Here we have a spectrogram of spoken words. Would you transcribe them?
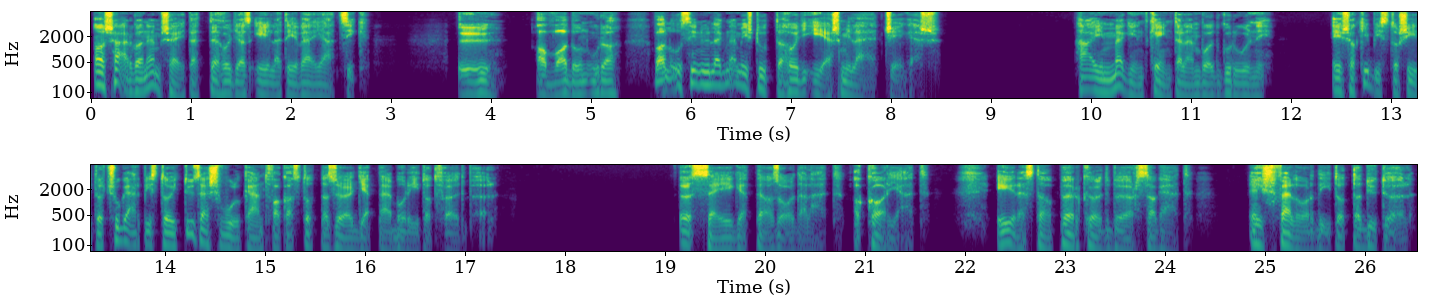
A sárga nem sejtette, hogy az életével játszik. Ő, a vadon ura, valószínűleg nem is tudta, hogy ilyesmi lehetséges. Háim megint kénytelen volt gurulni, és a kibiztosított sugárpisztoly tüzes vulkánt fakasztott a zöld gyeppel borított földből. Összeégette az oldalát, a karját, érezte a pörkölt bőr szagát, és felordított a dütől,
